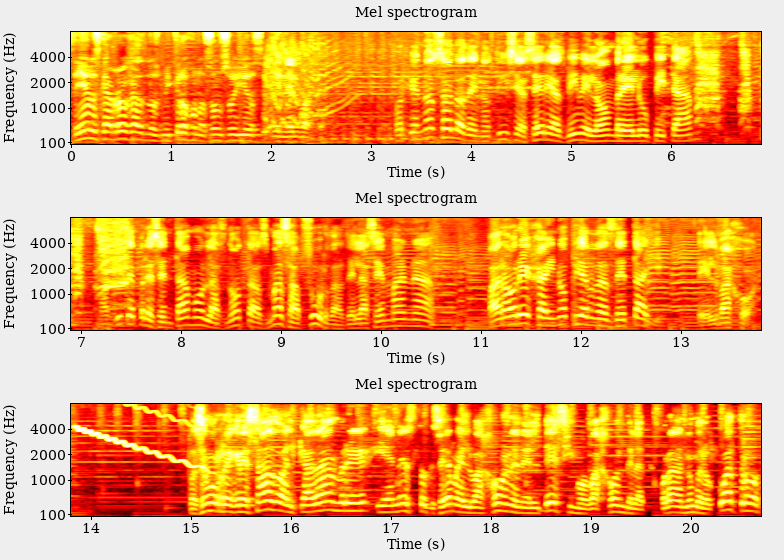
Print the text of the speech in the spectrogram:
Señor Oscar Rojas, los micrófonos son suyos en el bajo. Porque no solo de noticias serias vive el hombre, Lupita. Aquí te presentamos las notas más absurdas de la semana. Para oreja y no pierdas detalle del bajón. Pues hemos regresado al calambre y en esto que se llama el bajón, en el décimo bajón de la temporada número 4,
